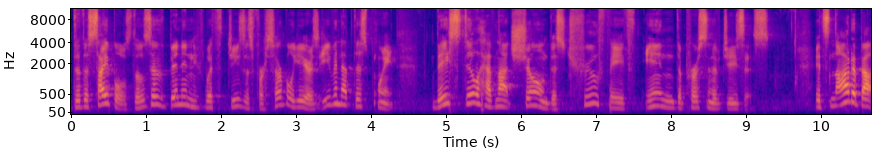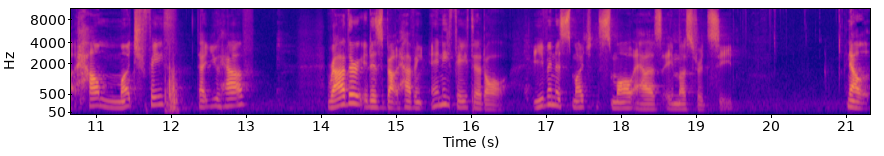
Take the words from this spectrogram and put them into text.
the disciples, those who have been in with Jesus for several years, even at this point, they still have not shown this true faith in the person of Jesus. It's not about how much faith that you have. Rather, it is about having any faith at all, even as much small as a mustard seed. Now,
